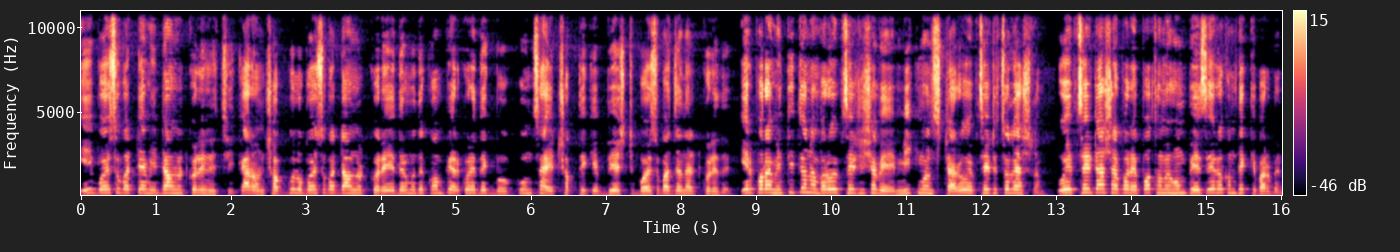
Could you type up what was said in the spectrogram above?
এই ভয়েস ওভারটি আমি ডাউনলোড করে নিচ্ছি। কারণ সবগুলো ভয়েস ওভার ডাউনলোড করে এদের মধ্যে কম্পেয়ার করে দেখব কোন সাইট সব থেকে বেস্ট ভয়েস ওভার জেনারেট করে দেয়। এরপর আমি তৃতীয় নাম্বার ওয়েবসাইট হিসাবে মিক মনস্টার ওয়েবসাইটে চলে আসলাম। ওয়েবসাইটে আসার পরে প্রথমে হোম পেজ এরকম দেখতে পারবেন।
